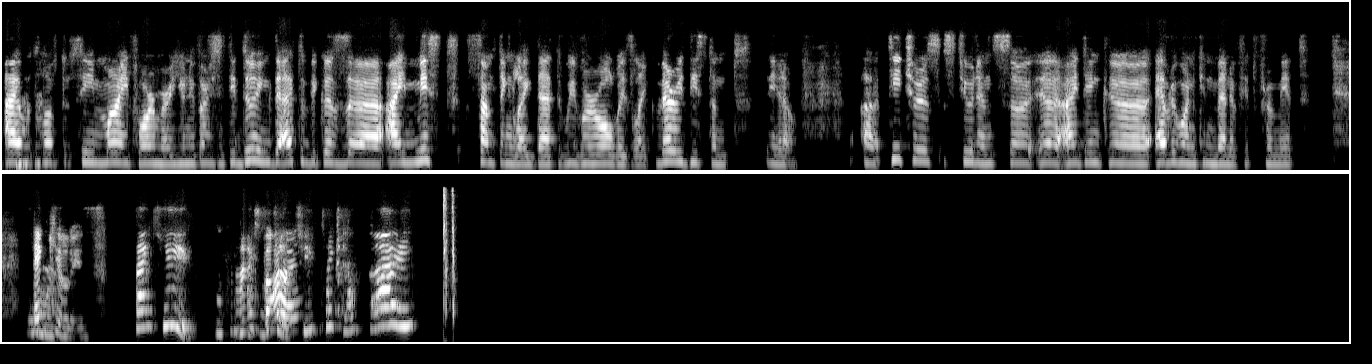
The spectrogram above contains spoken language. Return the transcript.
I would love to see my former university doing that because uh, I missed something like that. We were always like very distant, you know, uh, teachers, students. So uh, I think uh, everyone can benefit from it. Thank yeah. you, Liz. Thank you. Nice Bye. to talk to you. Take care. Bye.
